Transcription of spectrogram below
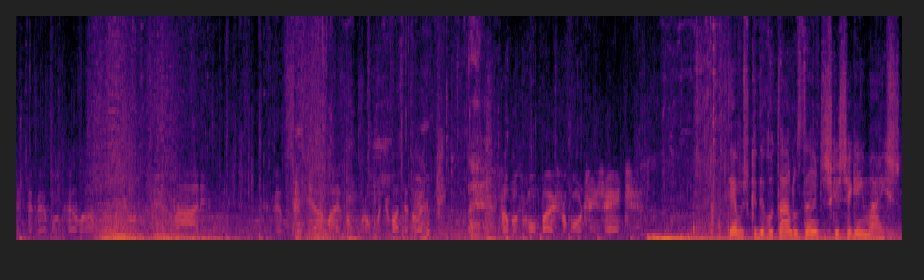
Recebemos relatos de hostis na área. Devemos enviar mais um grupo de batedores? Estamos com baixo contingente. Temos que derrotá-los antes que cheguem mais.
